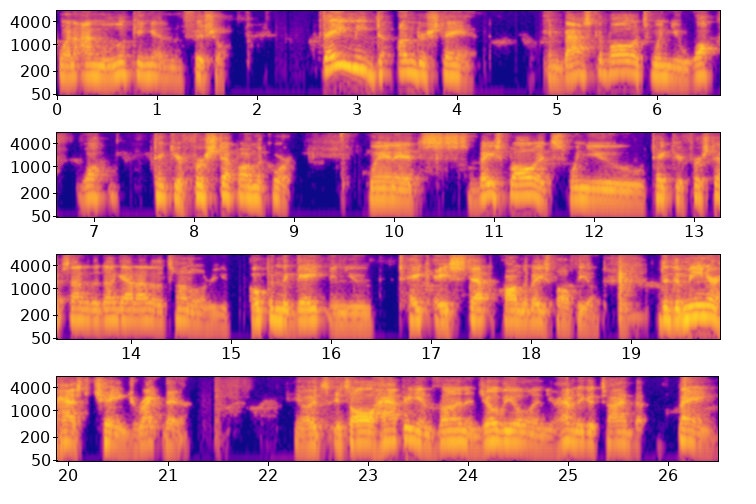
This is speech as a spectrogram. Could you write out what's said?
when I'm looking at an official, they need to understand. In basketball, it's when you walk walk take your first step on the court. When it's baseball, it's when you take your first steps out of the dugout, out of the tunnel, or you open the gate and you take a step on the baseball field. The demeanor has to change right there. You know it's it's all happy and fun and jovial and you're having a good time but bang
